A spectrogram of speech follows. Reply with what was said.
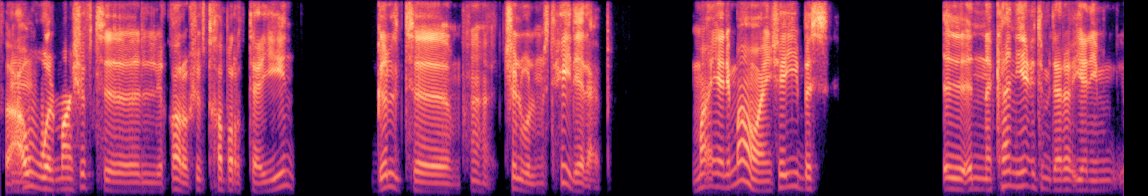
فأول ما شفت آه، الاقاله وشفت خبر التعيين قلت تشيلول مستحيل يلعب. ما يعني ما هو عن شيء بس آه، إنه كان يعتمد على يعني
